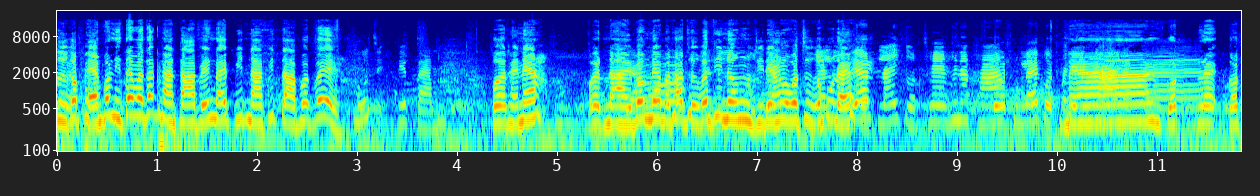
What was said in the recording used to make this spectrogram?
สื่อกับแผงคนนี้แต่ว่าตักหนานตาเป็นไหนปิดหน้าปิดตาเปิดเว้ยหนูสิติดตาม เปิดให้แน่เปิดหน้าให้เบิ่งแน่บ่ถ้าถึงวันที่หนึ่งสิได้รู้ว่าสื่อกับผู้ใดกดไลค์กดแชร์ให้นะคะกดไลค์กดแชร์กดเลกด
